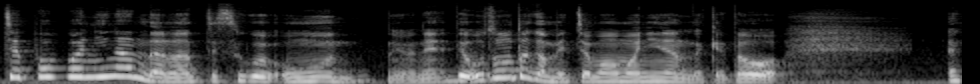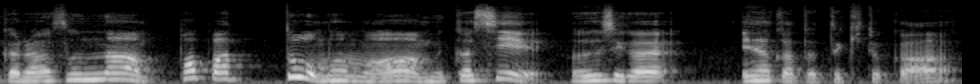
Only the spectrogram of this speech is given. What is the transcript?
ちゃパパになんだなってすごい思うのよね。で弟がめっちゃママになんだけどだからそんなパパとママは昔私がいなかった時とか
